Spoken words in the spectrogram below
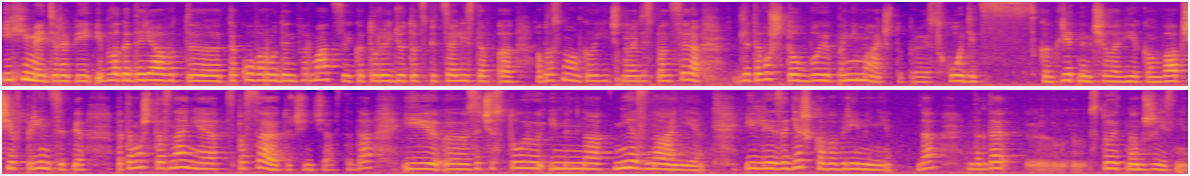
И химиотерапии, и благодаря вот э, такого рода информации, которая идет от специалистов э, областного онкологичного диспансера, для того, чтобы понимать, что происходит с конкретным человеком, вообще в принципе, потому что знания спасают очень часто, да, и э, зачастую именно незнание или задержка во времени – да, иногда э, стоит нам жизни.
